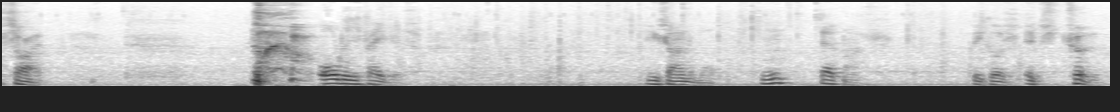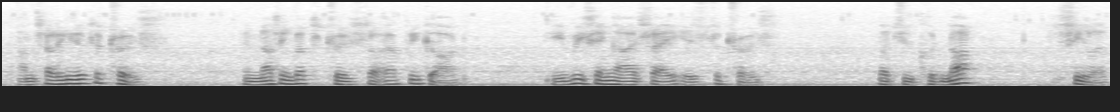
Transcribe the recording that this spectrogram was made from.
signed. all these pages. He signed them all. Hmm? That much. Because it's true. I'm telling you the truth. And nothing but the truth, so help me God. Everything I say is the truth. But you could not seal it.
